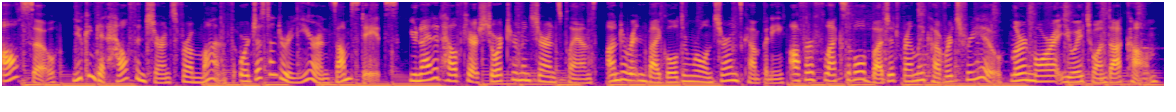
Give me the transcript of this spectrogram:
Also, you can get health insurance for a month or just under a year in some states. United Healthcare short term insurance plans, underwritten by Golden Rule Insurance Company, offer flexible, budget friendly coverage for you. Learn more at uh1.com.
